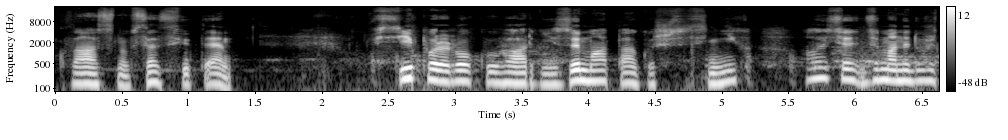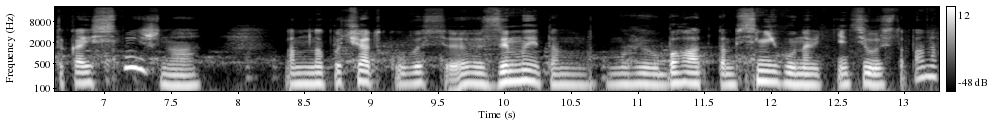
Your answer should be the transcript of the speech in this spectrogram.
класно, все цвіте. Всі пори року гарні, зима також, сніг. Але ця зима не дуже така і сніжна. Там на початку вес... е, зими там, можливо, багато там снігу навіть кінці листопада.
